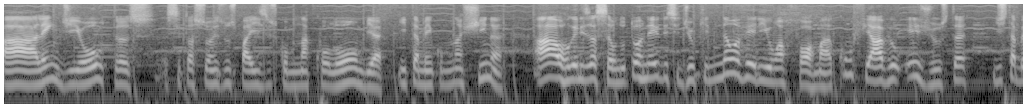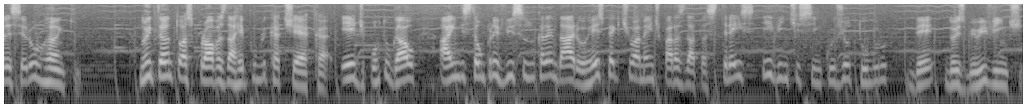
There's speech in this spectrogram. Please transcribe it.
além de outras situações nos países como na Colômbia e também como na China, a organização do torneio decidiu que não haveria uma forma confiável e justa de estabelecer o ranking. No entanto, as provas da República Tcheca e de Portugal ainda estão previstas no calendário, respectivamente para as datas 3 e 25 de outubro de 2020.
